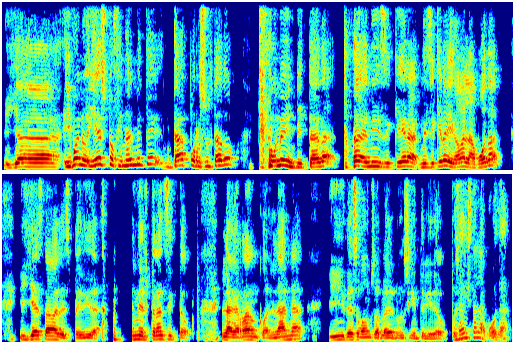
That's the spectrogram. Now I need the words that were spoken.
Y ya, y bueno, y esto finalmente da por resultado que una invitada todavía ni siquiera, ni siquiera llegaba a la boda y ya estaba despedida. En el tránsito la agarraron con lana y de eso vamos a hablar en un siguiente video. Pues ahí está la boda.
